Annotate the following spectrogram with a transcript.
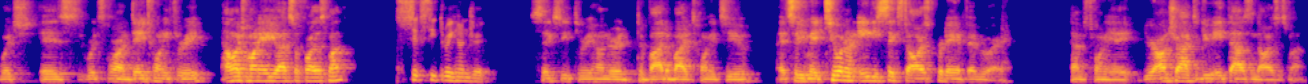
which is which we're on day 23. How much money are you at so far this month? 6,300. 6,300 divided by 22, and so you made $286 per day in February times 28. You're on track to do $8,000 this month.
